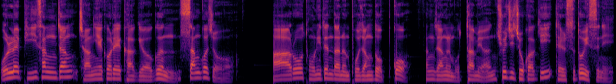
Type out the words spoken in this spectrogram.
원래 비상장 장애 거래 가격은 싼 거죠. 바로 돈이 된다는 보장도 없고 상장을 못하면 휴지 조각이 될 수도 있으니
